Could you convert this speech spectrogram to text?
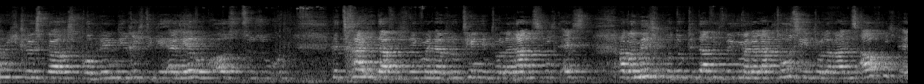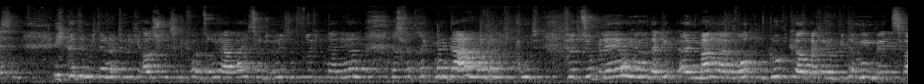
ein nicht lösbares Problem, die richtige Ernährung auszusuchen. Getreide darf ich wegen meiner Glutenintoleranz nicht essen, aber Milchprodukte darf ich wegen meiner Laktoseintoleranz auch nicht essen. Ich könnte mich dann natürlich ausschließlich von Soja, Reis und Hülsenfrüchten ernähren. Das verträgt mein Darm aber nicht gut. Führt zu Blähungen und ergibt einen Mangel an roten Blutkörperchen und Vitamin B2,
